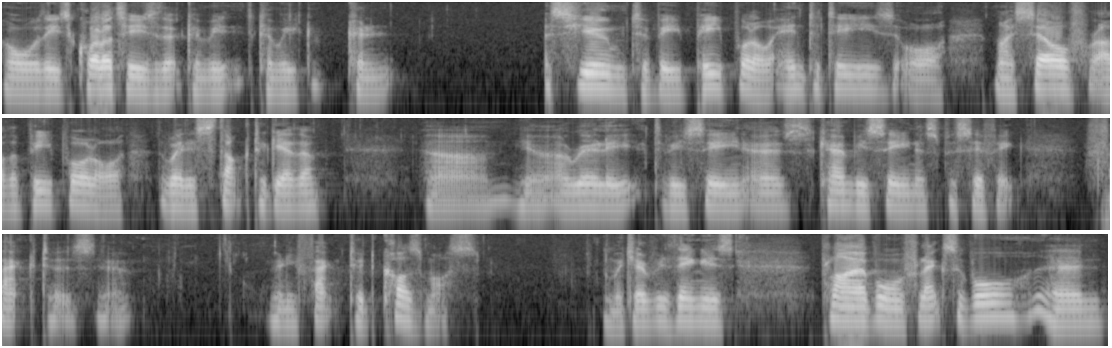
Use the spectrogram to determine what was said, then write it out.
all these qualities that can be can we can assume to be people or entities or myself or other people or the way they're stuck together um, you know, are really to be seen as can be seen as specific factors, you know, many factored cosmos, in which everything is pliable flexible, and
